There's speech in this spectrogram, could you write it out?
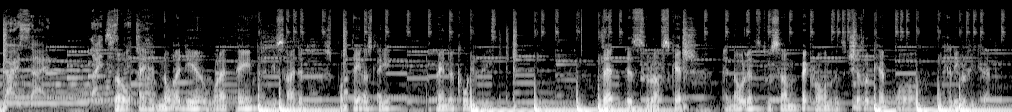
Dark side. Light this So I had no idea what I paint and decided spontaneously to paint a colibri. That is the rough sketch and now let's do some background with chisel cap or calligraphy cap.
